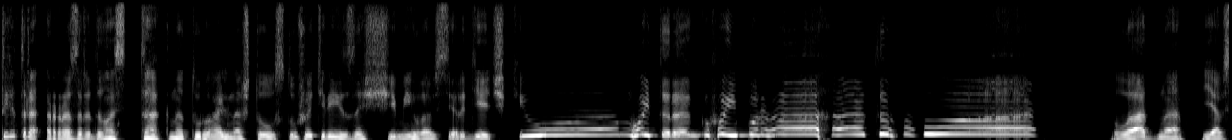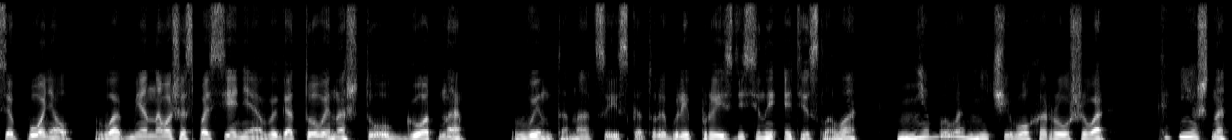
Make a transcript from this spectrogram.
Тетра разрыдалась так натурально, что у слушателей защемило в сердечке. «О, мой дорогой брат! О! «Ладно, я все понял. В обмен на ваше спасение вы готовы на что угодно?» В интонации, с которой были произнесены эти слова, не было ничего хорошего. «Конечно,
